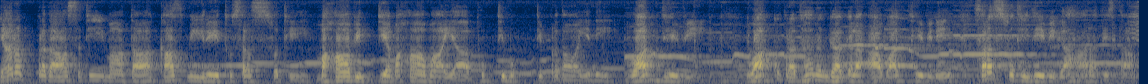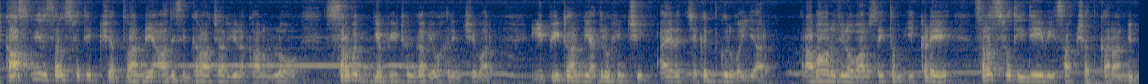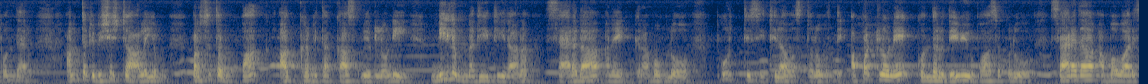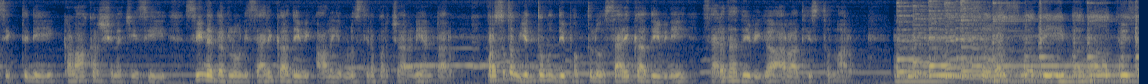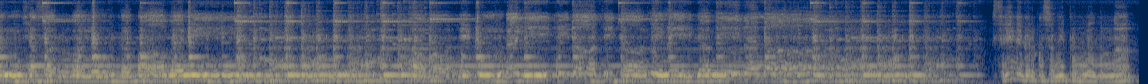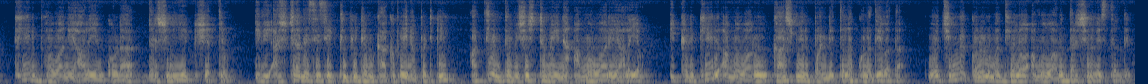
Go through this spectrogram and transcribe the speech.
జ్ఞానప్రద సతీమాత కాశ్మీరేతు సరస్వతి మహావిద్య మహామాయ భుక్తి ముక్తి ప్రదాయని వాగ్దేవి వాక్కు ప్రధానంగా గల ఆ వాగ్దేవిని సరస్వతీదేవిగా ఆరాధిస్తాం కాశ్మీర్ సరస్వతి క్షేత్రాన్ని ఆదిశంకరాచార్యుల కాలంలో సర్వజ్ఞ పీఠంగా వ్యవహరించేవారు ఈ పీఠాన్ని అధిరోహించి ఆయన జగద్గురువయ్యారు రామానుజుల వారు సైతం ఇక్కడే సరస్వతీదేవి సాక్షాత్కారాన్ని పొందారు అంతటి విశిష్ట ఆలయం ప్రస్తుతం పాక్ ఆక్రమిత కాశ్మీర్లోని నీలం నదీ తీరాన శారదా అనే గ్రామంలో పూర్తి శిథిలావస్థలో ఉంది. అప్పట్లోనే కొందరు దేవి ఉపాసకులు శారదా అమ్మవారి శక్తిని కళాకర్షణ చేసి శ్రీనగర్లోని శారికాదేవి ఆలయంలో స్థిరపరిచారని అంటారు. ప్రస్తుతం ఎంతోమంది భక్తులు శారికాదేవిని శారదాదేవిగా ఆరాధిస్తున్నారు. శ్రీనగర్కు సమీపంలో ఉన్న ఖీర్ భవానీ ఆలయం కూడా దర్శనీయ క్షేత్రం. ఇది అష్టాదశ శక్తిపీఠం కాకపోయినప్పటికీ అత్యంత విశిష్టమైన అమ్మవారి ఆలయం. ఇక్కడి కీర్ అమ్మవారు కాశ్మీర్ పండితుల కులదేవత. ఓ చిన్న కొలను మధ్యలో అమ్మవారు దర్శనమిస్తుంది.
